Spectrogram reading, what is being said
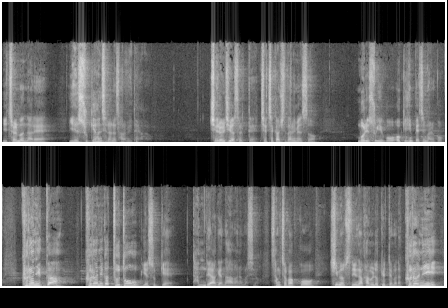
이 젊은 날에 예수께 헌신하는 사람이 되어요. 죄를 지었을 때 죄책감 시달리면서 머리 숙이고 어깨 힘 빼지 말고 그러니까 그러니까 더더욱 예수께 담대하게 나아가는 것이요. 상처받고 힘이 때 연약함을 느낄 때마다 그러니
